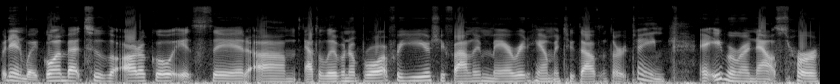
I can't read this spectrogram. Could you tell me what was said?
But anyway, going back to the article, it said um, after living abroad for years, she finally married him in 2013 and even renounced her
